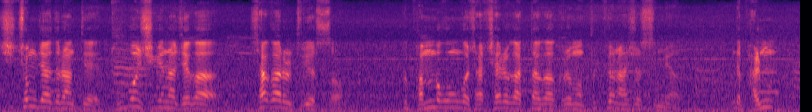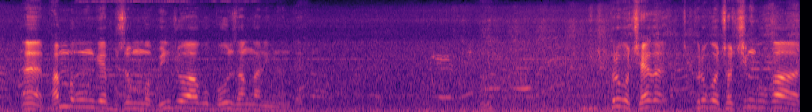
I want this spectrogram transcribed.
시청자들한테 두 번씩이나 제가 사과를 드렸어. 그 밥 먹은 거 자체를 갖다가 그러면 불편하셨으면. 근데 밥, 예, 밥 먹은 게 무슨 뭐 민주화하고 뭔 상관이 있는데. 응? 그리고 제가, 그리고 저 친구가,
